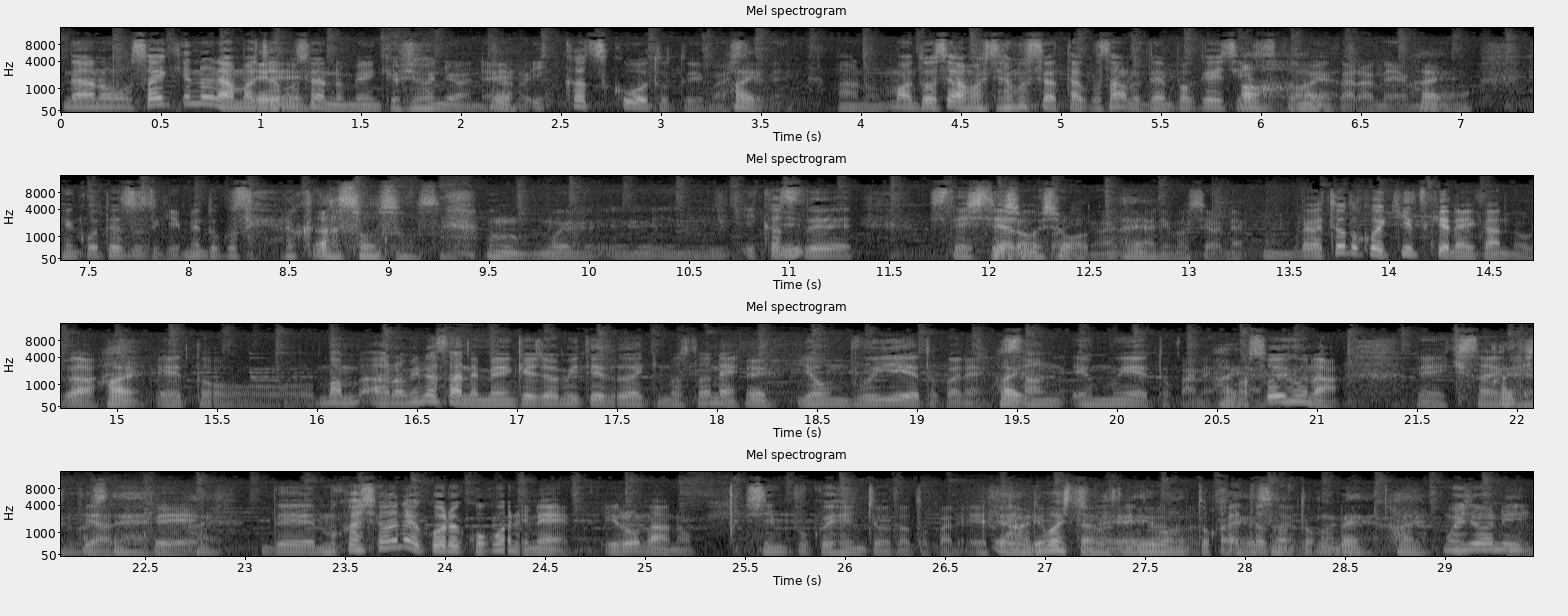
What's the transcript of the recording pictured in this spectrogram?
え。であの最近の、ね、アマチュア無線の免許証にはね、一括コードといいましてね、はいあのまあ、どうせアマチュア無線はたくさんの電波形式使うんやからね、あはい。もう変更手続きめんどくさいやろ。から、あ、そうそうそう。うん、もうえー一括で指定してやろうというのが、ありますよね、うん。だからちょっとこれ気をつけないかんのが、はい。えーとまあ、あの皆さんね免許証を見ていただきますとね、え 4VA とかね、はい。3MA とかね、はいまあ、そういうふうな、えー記載がしてあって、ね。で昔はねこれここにねいろんなあの振幅変調だとかねありましたね。調整 A1 とか書いてあった A3 とかね。はい。もう非常に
